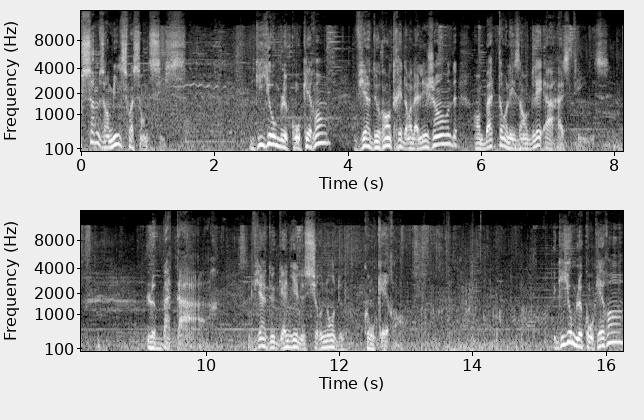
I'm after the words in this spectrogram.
sommes en 1066. Guillaume le Conquérant vient de rentrer dans la légende en battant les Anglais à Hastings. Le bâtard vient de gagner le surnom de Conquérant. Guillaume le Conquérant,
